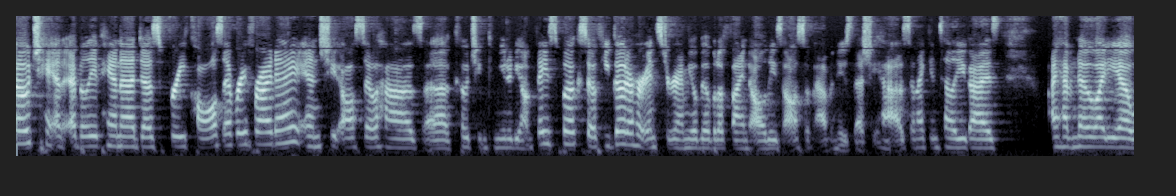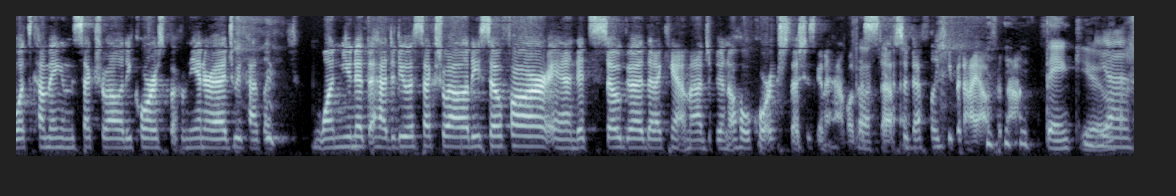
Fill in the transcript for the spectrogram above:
coach, I believe Hannah does free calls every Friday, and she also has a coaching community on Facebook. So if you go to her Instagram, you'll be able to find all these awesome avenues that she has. And I can tell you guys, I have no idea what's coming in the sexuality course, but from the inner edge, we've had like one unit that had to do with sexuality so far, and it's so good that I can't imagine a whole course that she's going to have on this Fuck stuff. So definitely keep an eye out for that. Thank you. Yes,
